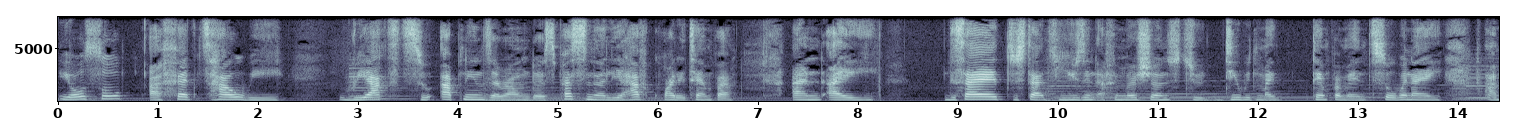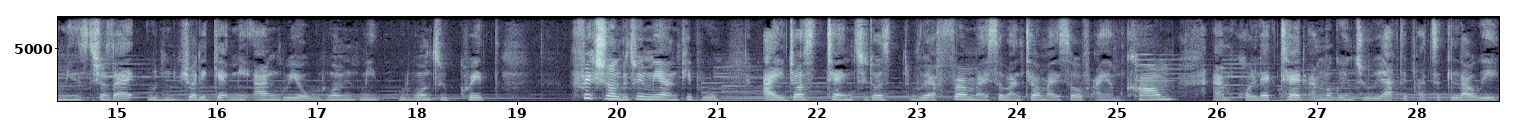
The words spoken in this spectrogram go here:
it also affects how we react to happenings around us. Personally, I have quite a temper, and I decided to start using affirmations to deal with my temperament. So when I am in situations that would usually get me angry or would want me would want to create friction between me and people, I just tend to just reaffirm myself and tell myself I am calm, I'm collected, I'm not going to react a particular way,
